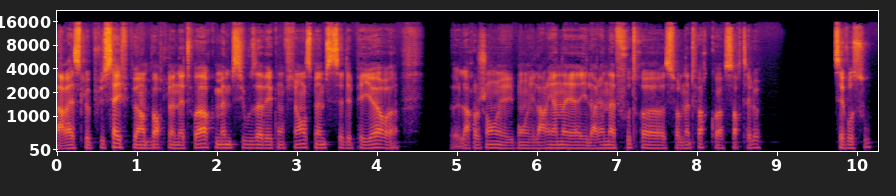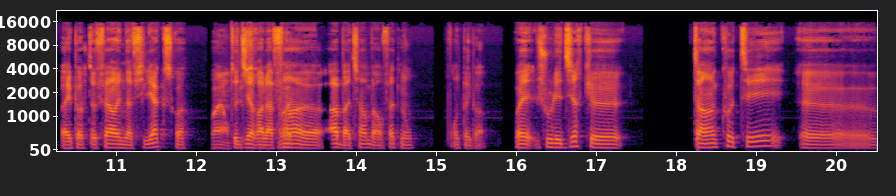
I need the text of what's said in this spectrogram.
ça reste le plus safe, peu importe le network, même si vous avez confiance, même si c'est des payeurs. euh, L'argent bon, il a rien, à, il a rien à foutre euh, sur le network quoi. Sortez-le, c'est vos sous. Bah, ils peuvent te faire une affiliax, quoi. Ouais, en te plus. dire à la fin, euh, ah bah tiens, bah en fait non, on te paye pas. Ouais, je voulais dire que t'as un côté euh,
